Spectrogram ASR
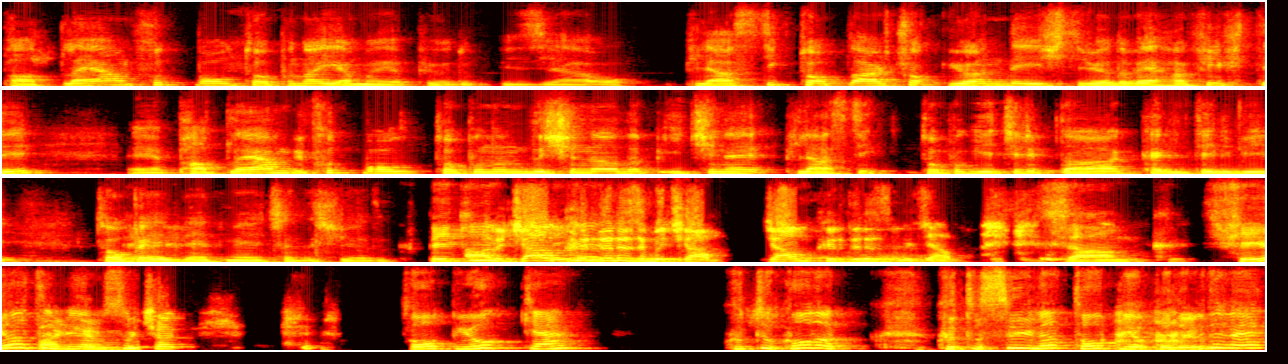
Patlayan futbol topuna yama yapıyorduk biz ya. O plastik toplar çok yön değiştiriyordu ve hafifti. E, patlayan bir futbol topunun dışını alıp içine plastik topu geçirip daha kaliteli bir top elde etmeye çalışıyorduk. Peki, Abi cam şeyi... kırdınız mı cam? Cam kırdınız mı cam? Cam. Şeyi hatırlıyor musun? Çok... Top yokken kutu kola kutusuyla top yapılırdı ve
